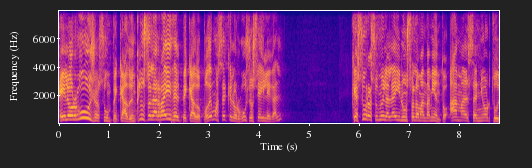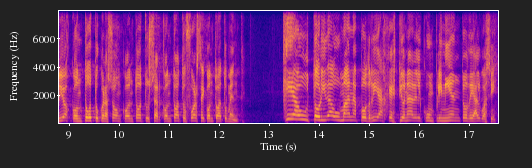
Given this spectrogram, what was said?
El orgullo es un pecado, incluso la raíz del pecado. ¿Podemos hacer que el orgullo sea ilegal? Jesús resumió la ley en un solo mandamiento. Ama al Señor tu Dios con todo tu corazón, con todo tu ser, con toda tu fuerza y con toda tu mente. ¿Qué autoridad humana podría gestionar el cumplimiento de algo así?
